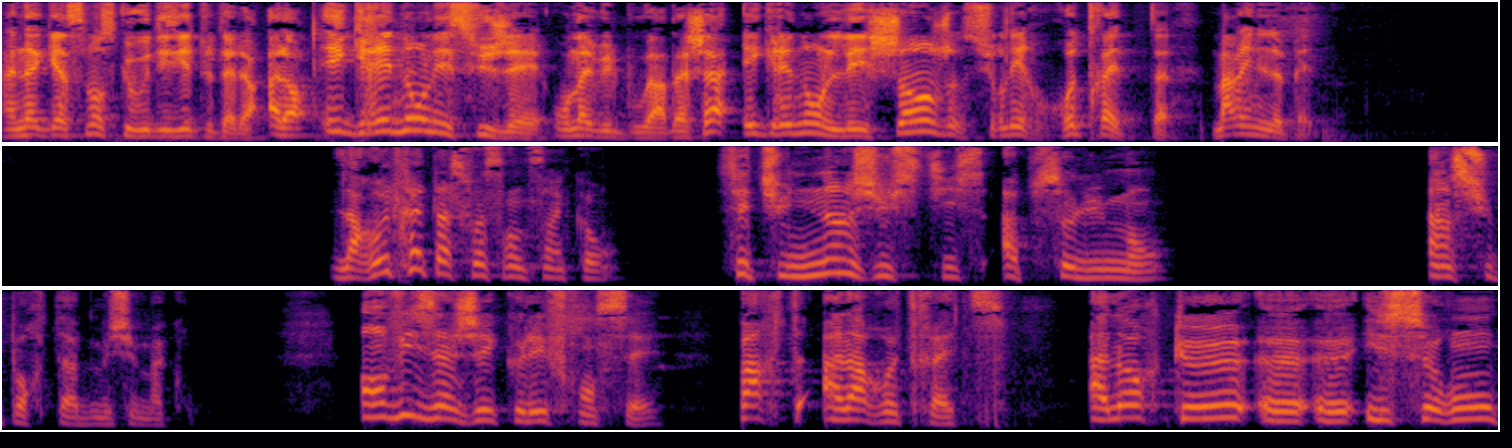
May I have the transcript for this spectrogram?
Un agacement, ce que vous disiez tout à l'heure. Alors, égrénons les sujets. On a vu le pouvoir d'achat, égrénons l'échange sur les retraites. Marine Le Pen. La retraite à 65 ans, c'est une injustice absolument insupportable, Monsieur Macron. Envisager que les Français partent à la retraite alors qu'ils euh, euh,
